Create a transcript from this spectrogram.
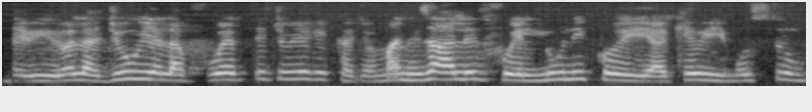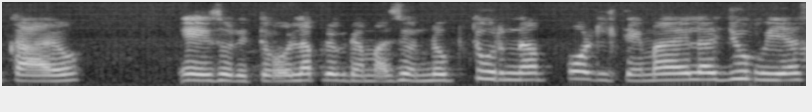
debido a la lluvia, la fuerte lluvia que cayó en Manizales, fue el único día que vimos truncado, eh, sobre todo la programación nocturna por el tema de las lluvias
